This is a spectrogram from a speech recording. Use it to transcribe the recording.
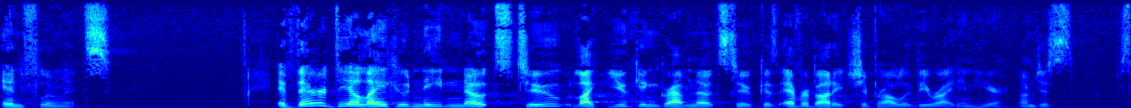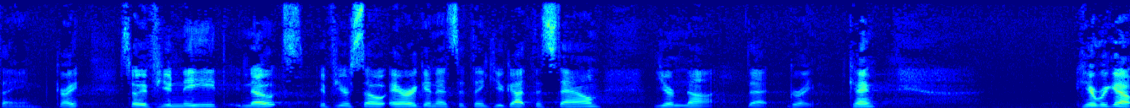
influence. If there are DLA who need notes too, like you can grab notes too, because everybody should probably be writing here. I'm just saying. Great. So if you need notes, if you're so arrogant as to think you got this down, you're not that great. Okay? Here we go.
